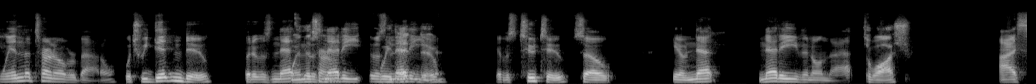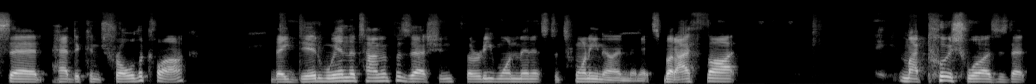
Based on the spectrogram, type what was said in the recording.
win the turnover battle, which we didn't do, but it was net. It was net. It was We net even. It was two two. So, you know, net net even on that. To wash. I said had to control the clock. They did win the time of possession, 31 minutes to 29 minutes. But I thought my push was is that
